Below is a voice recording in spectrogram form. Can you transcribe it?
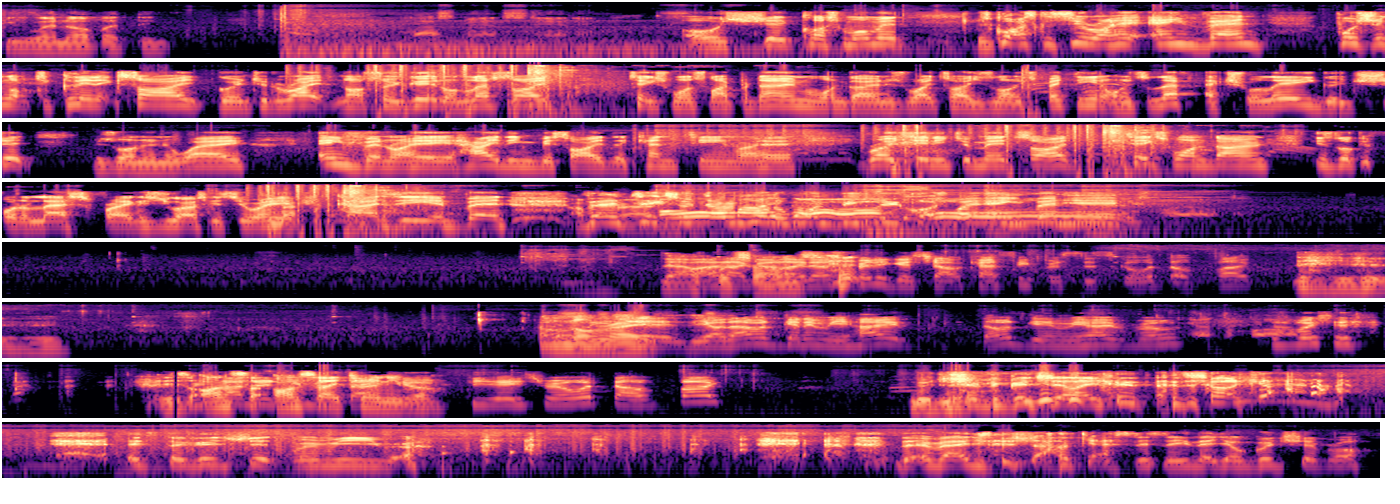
He went up, I think. Last man standing. Oh shit, clutch moment. As guys can see right here, aim van pushing up to clinic side, going to the right, not so good on left side. Takes one sniper down, one guy on his right side, he's not expecting it. On his left, actually, good shit. He's running away. Aim van right here, hiding beside the canteen right here. Rotating to mid side, takes one down. He's looking for the last frag, as you guys can see right here. Kazi and Ben. I'm Ben cracked. takes it Oh down. my What a 1v2 God. clutch by Aim Ben Oh, here. This round. I'm Awkward not gonna lie, that's pretty good shout casting for Sisco. What the fuck? I know, Holy right? shit. Yo, that was getting me hyped. That was getting me hyped, bro. We got the This bomb. boy should. It's on-site training, bro. PH, bro. What the fuck? Good shit. the good shit, like it's the good shit for me, bro. the imagine shoutcaster saying that yo good shit, bro.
